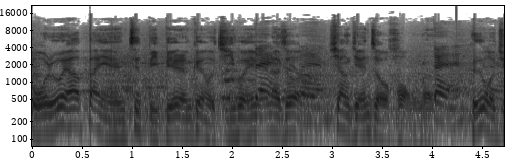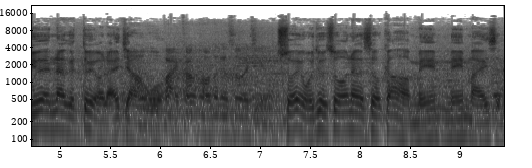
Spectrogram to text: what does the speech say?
我如果要扮演，是比别人更有机会，因为那时候向前走红了。对可是我觉得那个对我来讲，我百刚好那个时候起来。所以我就说那个时候刚好没没买什么，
